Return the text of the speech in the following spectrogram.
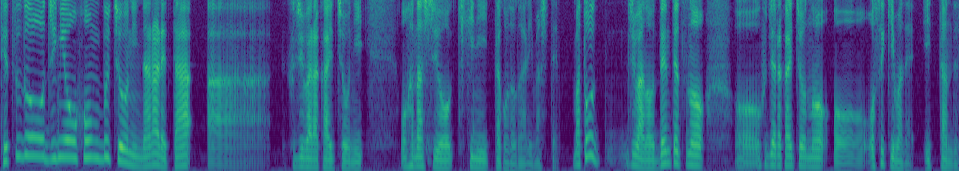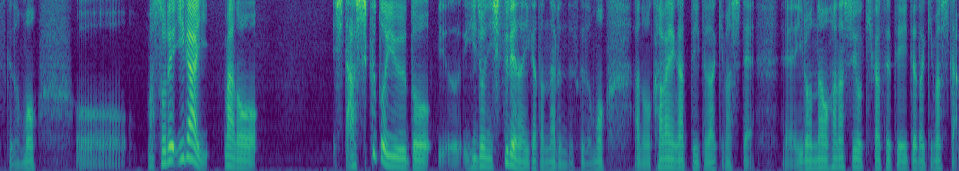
鉄道事業本部長になられた藤原会長にお話を聞きに行ったことがありまして、まあ、当時はあの電鉄の藤原会長のお席まで行ったんですけども、まあ、それ以来、まあ、あの親しくというと非常に失礼な言い方になるんですけどもあの可愛がっていただきまして、えー、いろんなお話を聞かせていただきました、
